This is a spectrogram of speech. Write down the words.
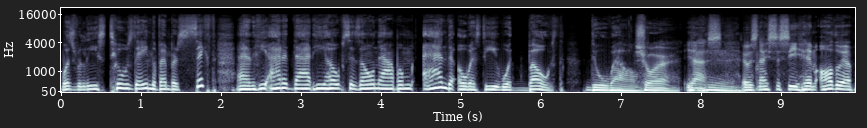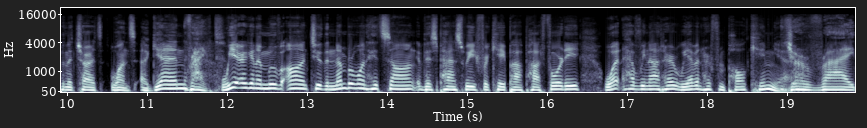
was released Tuesday, November 6th, and he added that he hopes his own album and the OST would both do well. Sure, yes. It was nice to see him all the way up in the charts once again again. Right. We are going to move on to the number one hit song this past week for K pop Hot 40. What have we not heard? We haven't heard from Paul Kim yet. You're right.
